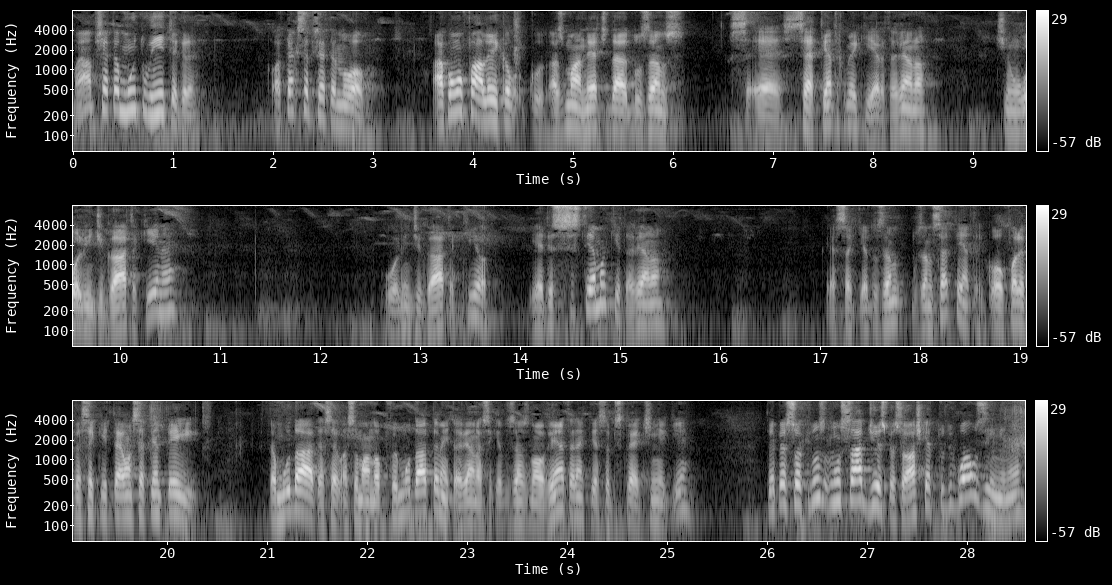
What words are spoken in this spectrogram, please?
Mas é uma bicicleta muito íntegra. Até que essa bicicleta é nova. Ah, como eu falei, as manetes da, dos anos é, 70, como é que era, tá vendo? Tinha um olhinho de gato aqui, né? O olhinho de gato aqui, ó. E é desse sistema aqui, tá vendo? Essa aqui é dos anos, dos anos 70. Igual eu falei, essa aqui tá uma 70 e... Tá mudada, essa, essa manopla foi mudada também, tá vendo? Essa aqui é dos anos 90, né? Que tem essa bicicletinha aqui. Tem pessoa que não, não sabe disso, pessoal. Acha que é tudo igualzinho, né?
